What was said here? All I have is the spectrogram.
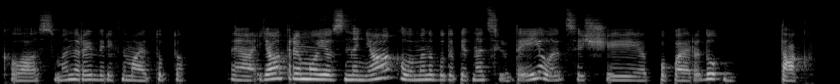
Клас, у мене рейдерів немає. Тобто, е, я отримую знання, коли в мене буде 15 людей, але це ще попереду. Так.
